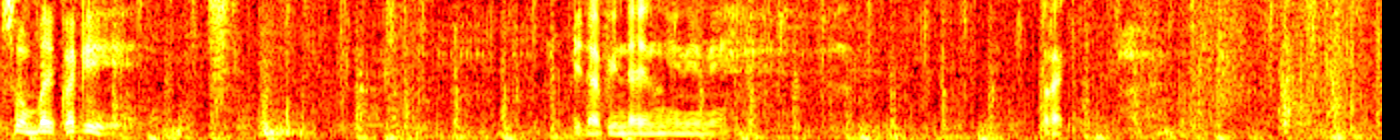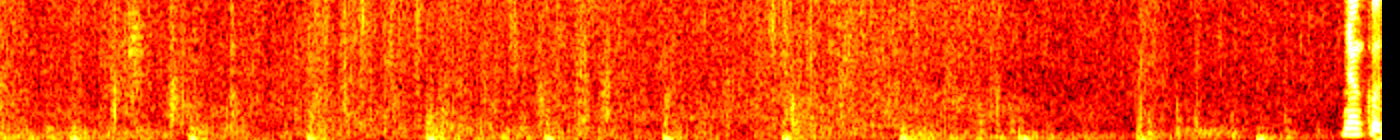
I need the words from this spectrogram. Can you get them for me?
Langsung balik lagi. Pindah-pindahin ini nih. Track. Nyangkut.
